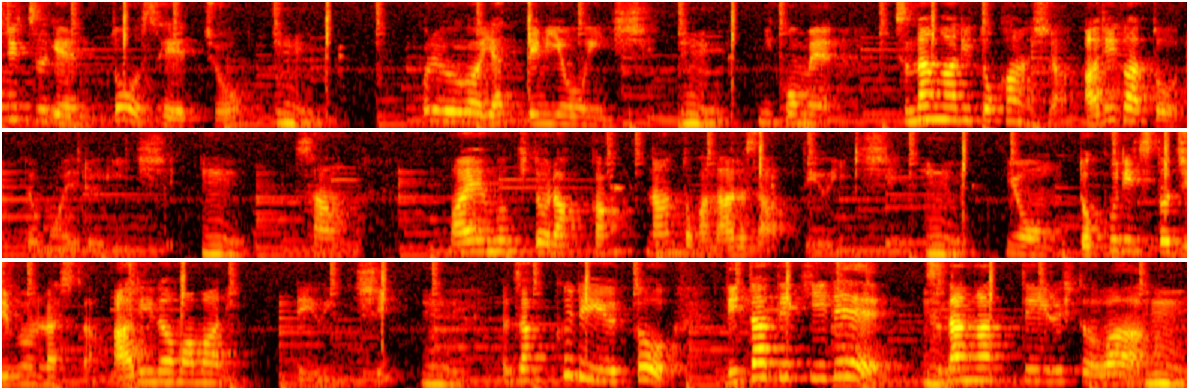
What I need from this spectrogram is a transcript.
実現と成長。うんこれはやってみよう因子。うん2個目つながりと感謝。ありがとうって思える因子。うん3前向きと楽観。なんとかなるさっていう因子。うん4独立と自分らしさ。ありのままにっていう因子。うんざっくり言うと利他的でつながっている人はうん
